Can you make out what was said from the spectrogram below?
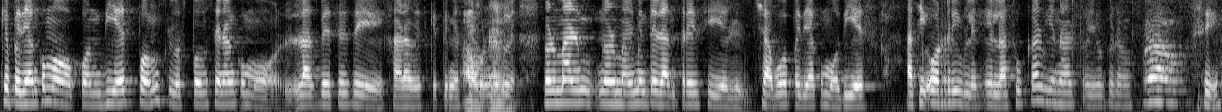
que pedían como con 10 pumps, los pumps eran como las veces de jarabes que tenías que Ah, ponerle. Normal, normalmente eran 3 y el chavo pedía como 10. Así horrible, el azúcar bien alto, yo creo. Wow. Sí.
